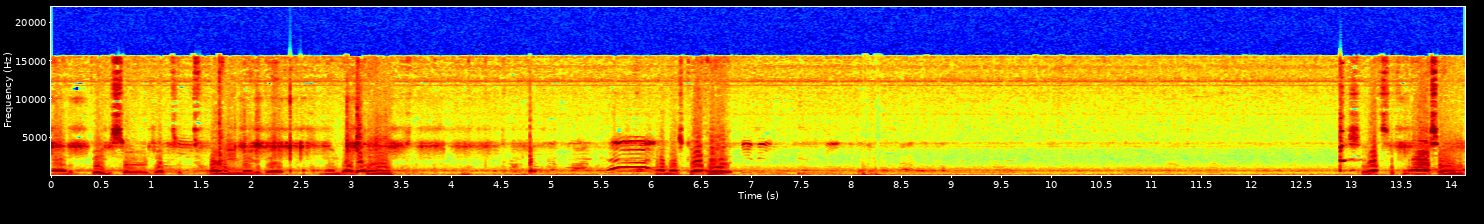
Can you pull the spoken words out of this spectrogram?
Had a big surge up to 20 megabit and then back down. Almost got hit. So that's looking awesome.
